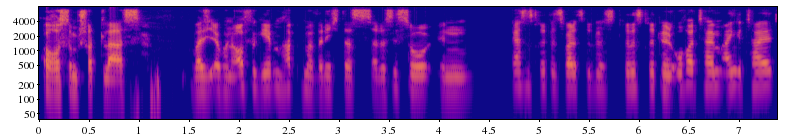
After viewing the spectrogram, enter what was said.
auch aus so einem Schottglas. Was ich irgendwann aufgegeben habe, immer wenn ich das, also das ist so in erstes Drittel, zweites Drittel, drittes Drittel Overtime eingeteilt.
